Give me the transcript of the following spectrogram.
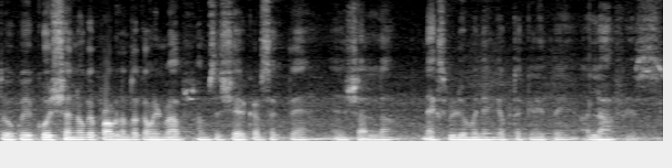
तो कोई क्वेश्चन हो, कोई प्रॉब्लम तो कमेंट में आप हमसे शेयर कर सकते हैं। इन नेक्स्ट वीडियो मिलेंगे। अब तक के लिए अल्लाह हाफिज़।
